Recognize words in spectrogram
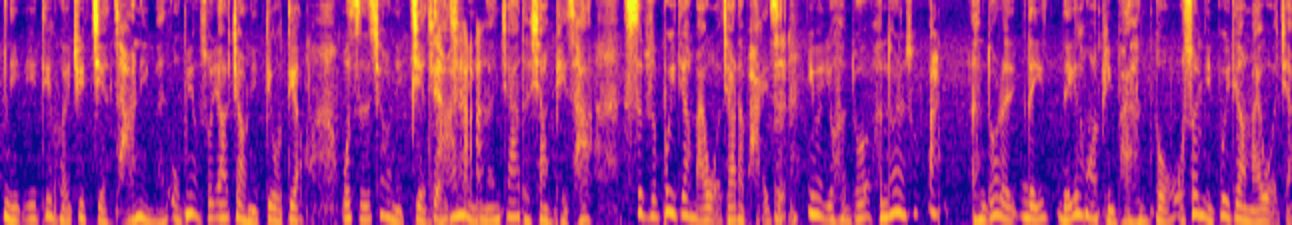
你一定回去检查你们。我没有说要叫你丢掉，我只是叫你检查你们家的橡皮擦是不是不一定要买我家的牌子，因为有很多很多人说啊，很多人雷雷同的品牌很多。我说你不一定要买我家，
